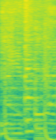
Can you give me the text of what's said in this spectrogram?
Living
